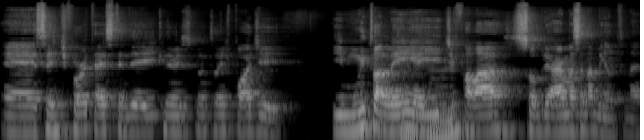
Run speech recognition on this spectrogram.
É, se a gente for até estender aí, que nem eu disse, a gente pode ir muito além aí de uhum. falar sobre armazenamento, né?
